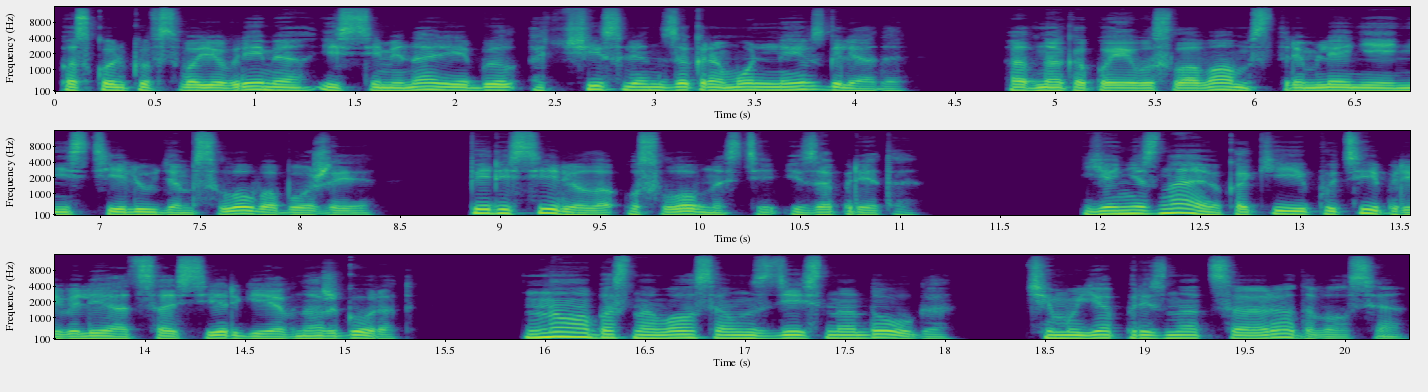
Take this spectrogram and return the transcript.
поскольку в свое время из семинарии был отчислен за крамольные взгляды. Однако, по его словам, стремление нести людям Слово Божие пересилило условности и запреты. Я не знаю, какие пути привели отца Сергия в наш город, но обосновался он здесь надолго, чему я, признаться, радовался,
